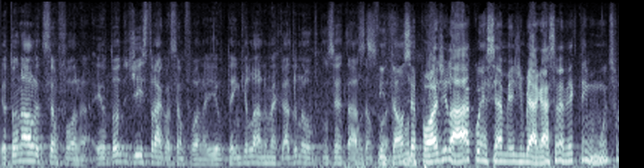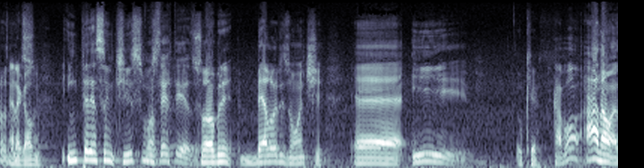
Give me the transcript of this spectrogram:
Eu estou na aula de sanfona, eu todo dia estrago a sanfona e eu tenho que ir lá no Mercado Novo consertar a sanfona. Então você pode ir lá conhecer a Made in BH, você vai ver que tem muitos produtos É legal. Com interessantíssimos certeza. sobre Belo Horizonte. É, e O quê? Acabou? Ah, não, é o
